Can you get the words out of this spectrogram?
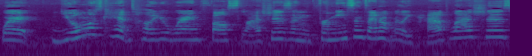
where you almost can't tell you're wearing false lashes, and for me, since I don't really have lashes,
